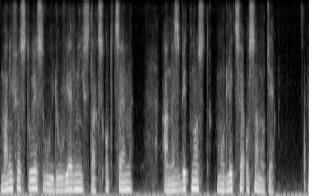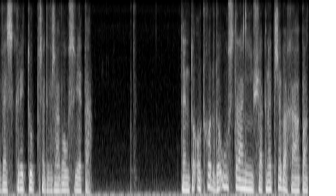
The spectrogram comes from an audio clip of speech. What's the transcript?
manifestuje svůj důvěrný vztah s Otcem a nezbytnost modlit se o samotě, ve skrytu před vřavou světa. Tento odchod do ústraní však netřeba chápat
